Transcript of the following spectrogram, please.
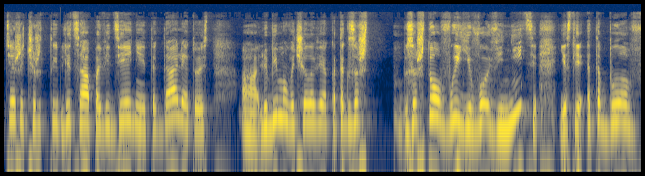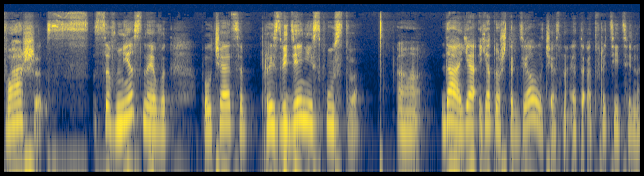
те же черты лица, поведения и так далее, то есть а, любимого человека. Так за, за что вы его вините, если это было ваше совместное, вот, получается, произведение искусства? А, да, я, я тоже так делала, честно, это отвратительно.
